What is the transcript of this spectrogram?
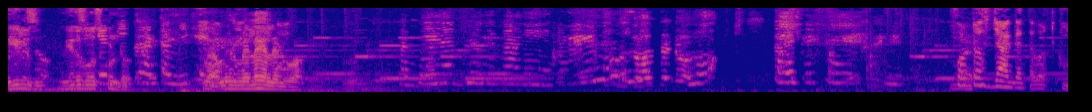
నీళ్ళు మీరు మెల్లగలండి బా. ఫొటోస్ జాగ్రత్త పట్టుకో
